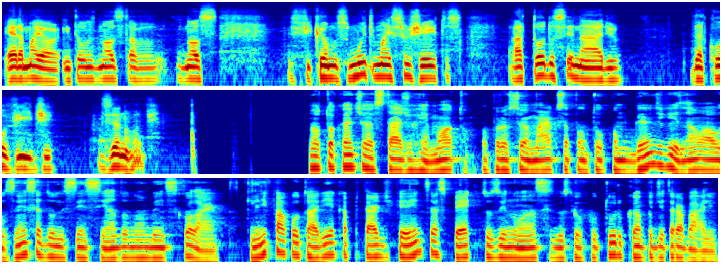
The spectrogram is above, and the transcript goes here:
era maior. Então nós, estava, nós ficamos muito mais sujeitos a todo o cenário da Covid-19. No tocante ao estágio remoto, o professor Marcos apontou como grande vilão a ausência do licenciando no ambiente escolar, que lhe facultaria captar diferentes aspectos e nuances do seu futuro campo de trabalho.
